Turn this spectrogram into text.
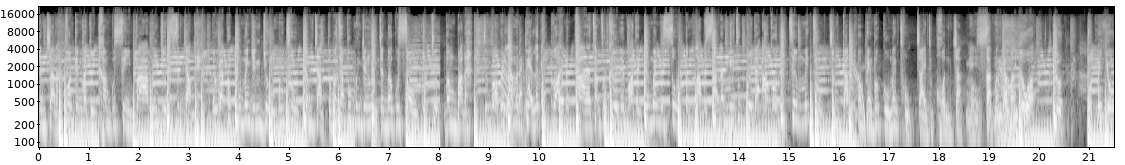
กันจัดอะพ่นกันมากี่คำกูสี่บาร์มึงหยุดสะดับเลยแล้วแรปพวกกูแม่งยังอยู่มึงถูกกำจัด แต่ว่าถ้าพวกมึงยังหลุดจะโดนกูส่งไปจุดบำบัดอะจังหวะเวลามันเปลี่ยนแล้วกูปล่อยมันผ่านอะทำทุกคืนเลยว่าแต่กูไม่มีสูตรตำรับไอ้สัตว์อะมีทุกปืนแต่อัลกอริทึมไม่ถูกจำกัดเพราะเพลงพวกกูแม่งถูกใจทุกคนจัดไงไอ้สัสัตตว์ว์มึงอย่ามาลั่วหลุดอุด ไม่อยู่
